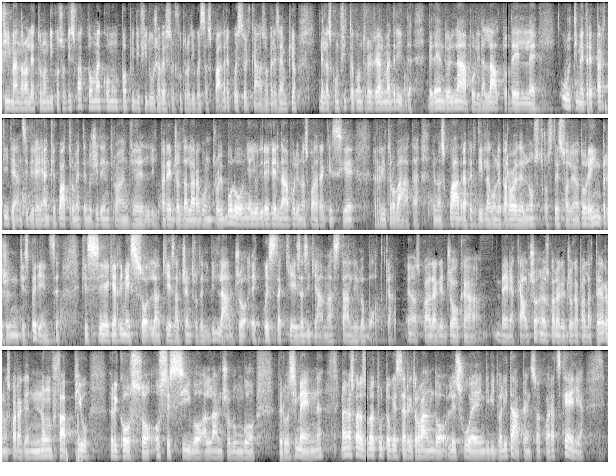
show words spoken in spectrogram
ti mandano a letto non dico soddisfatto, ma con un po' più di fiducia verso il futuro di questa squadra. E questo è il caso, per esempio, della sconfitta contro il Real Madrid, vedendo il Napoli dall'alto delle ultime tre partite, anzi direi anche quattro, mettendoci dentro anche il pareggio al Dallara contro il Bologna, io direi che il Napoli è una squadra che si è ritrovata, è una squadra, per dirla con le parole del nostro stesso allenatore in precedenti esperienze, che, è, che ha rimesso la chiesa al centro del villaggio e questa chiesa si chiama Stanley Lobotka. È una squadra che gioca bene a calcio, è una squadra che gioca palla a terra, è una squadra che non fa più ricorso ossessivo al lancio lungo per Osimen, ma è una squadra soprattutto che sta ritrovando le sue individualità, penso a Quarazchelia,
